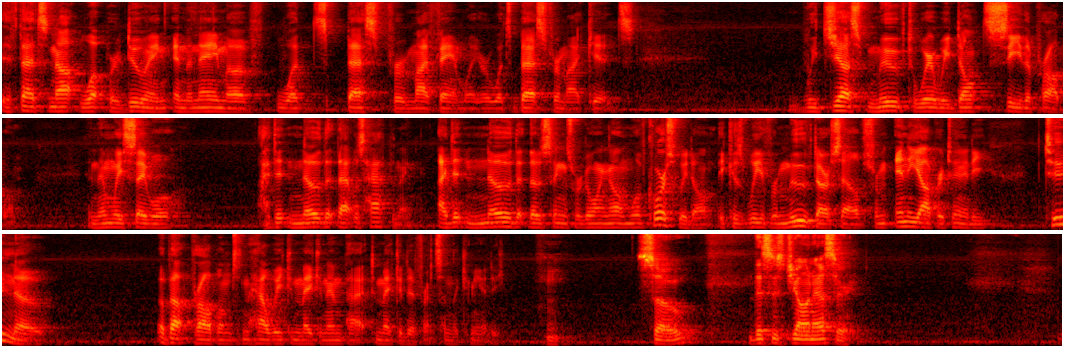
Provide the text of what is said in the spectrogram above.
if that's not what we're doing in the name of what's best for my family or what's best for my kids. We just move to where we don't see the problem. And then we say, well, I didn't know that that was happening. I didn't know that those things were going on. Well, of course we don't, because we've removed ourselves from any opportunity to know about problems and how we can make an impact to make a difference in the community. Hmm. So, this is Jon Esser.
